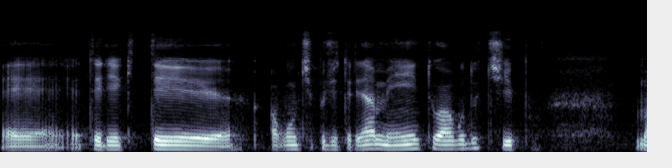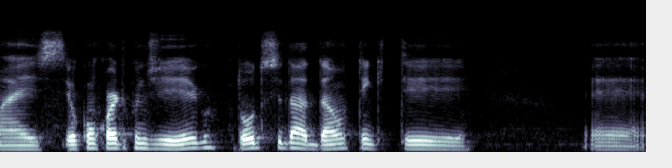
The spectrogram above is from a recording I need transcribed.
É, teria que ter algum tipo de treinamento, algo do tipo. Mas eu concordo com o Diego, todo cidadão tem que ter é,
